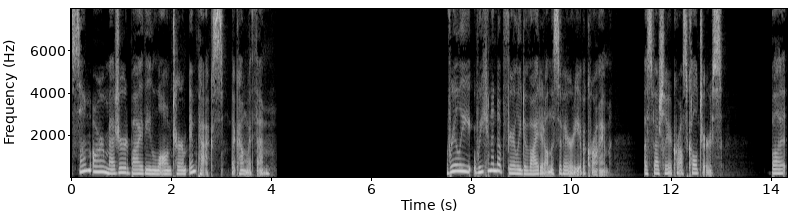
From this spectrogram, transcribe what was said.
Some are measured by the long term impacts that come with them. Really, we can end up fairly divided on the severity of a crime, especially across cultures. But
